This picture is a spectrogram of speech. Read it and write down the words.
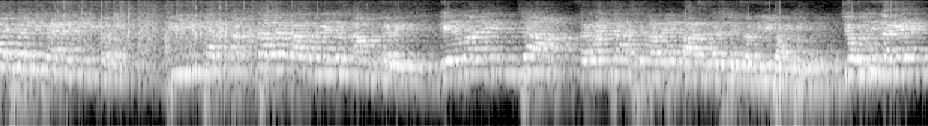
पाठवायची तयारी करेल दिल्लीच्या तख्तावर गाजवायचं काम करेन. देवाने तुमच्या सर्वांच्या आशीर्वादाने पाच वर्ष जगली पाहिजे. जेवढी जगेल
